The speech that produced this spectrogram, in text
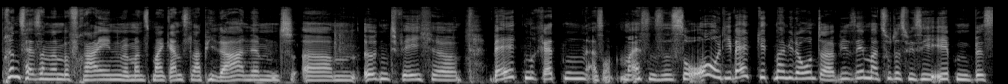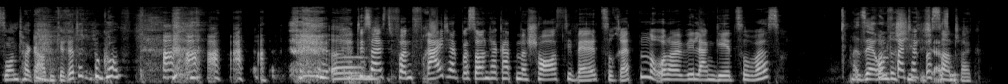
Prinzessinnen befreien, wenn man es mal ganz lapidar nimmt, ähm, irgendwelche Welten retten. Also meistens ist es so, oh, die Welt geht mal wieder runter. Wir sehen mal zu, dass wir sie eben bis Sonntagabend gerettet bekommen. das heißt, von Freitag bis Sonntag hat man Chance, die Welt zu retten oder wie lange geht sowas? Sehr von unterschiedlich. Freitag bis also Sonntag. Also,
